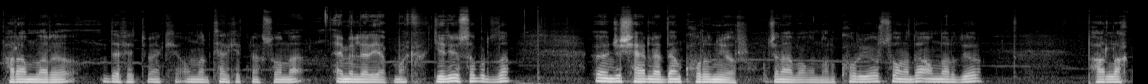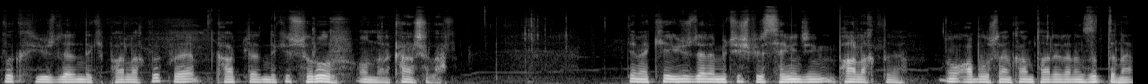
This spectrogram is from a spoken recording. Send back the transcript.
haramları def etmek, onları terk etmek, sonra emirleri yapmak geliyorsa burada da önce şerlerden korunuyor. Cenab-ı Hak onları koruyor. Sonra da onları diyor parlaklık, yüzlerindeki parlaklık ve kalplerindeki sürur onları karşılar. Demek ki yüzlerine müthiş bir sevincin parlaklığı. O Abu Sen Kamtarira'nın zıttına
